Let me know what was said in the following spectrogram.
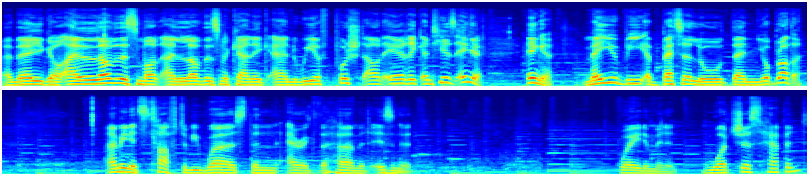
And there you go. I love this mod, I love this mechanic, and we have pushed out Eric, and here's Inge. Inge, may you be a better lord than your brother. I mean, it's tough to be worse than Eric the Hermit, isn't it? Wait a minute. What just happened?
